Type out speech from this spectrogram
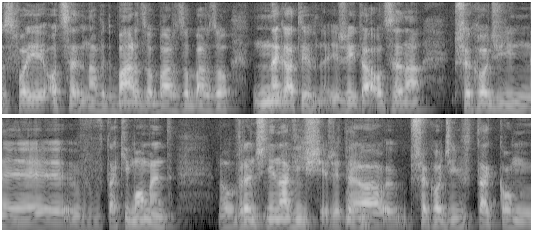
e, swojej oceny, nawet bardzo, bardzo, bardzo negatywnej. Jeżeli ta ocena przechodzi e, w taki moment no, wręcz nienawiści, jeżeli ta przechodzi w taką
